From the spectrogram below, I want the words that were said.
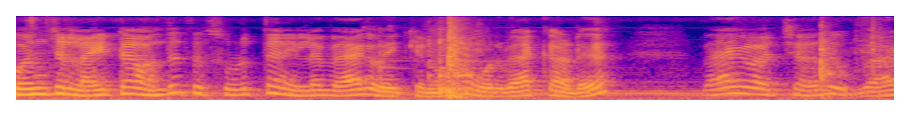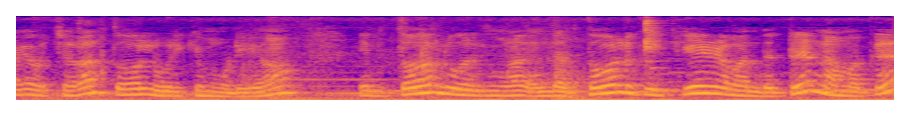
கொஞ்சம் லைட்டாக வந்து இது சுடு தண்ணியில் வேக வைக்கணும் ஒரு வேக்காடு. வேக வச்சது வேக வச்சா தான் தோல் உரிக்க முடியும். இந்த தோல் உரிக்க இந்த தோலுக்கு கீழே வந்துட்டு நமக்கு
